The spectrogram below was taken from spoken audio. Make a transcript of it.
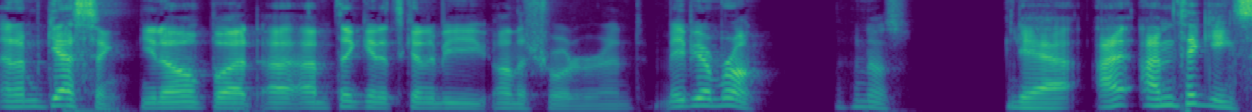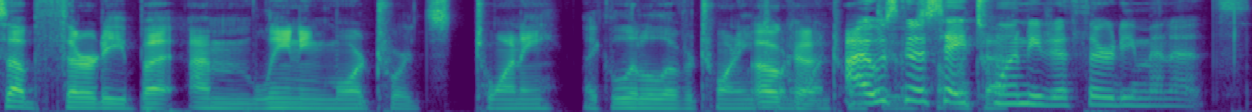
and I'm guessing, you know, but uh, I'm thinking it's gonna be on the shorter end. Maybe I'm wrong. Who knows? Yeah, I, I'm thinking sub 30, but I'm leaning more towards 20, like a little over 20. Okay. 21, I was gonna say something like that. twenty to thirty minutes.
